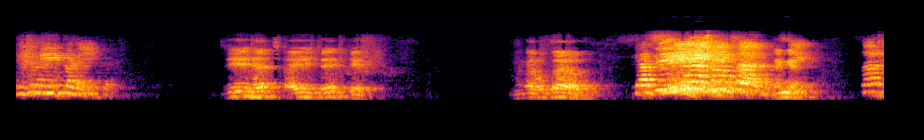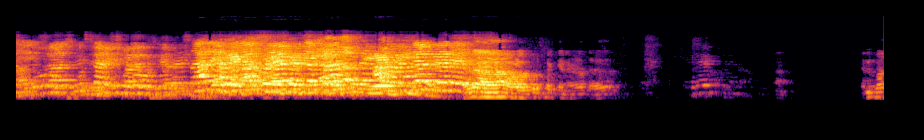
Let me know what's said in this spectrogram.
ಇದು ಈ ಕಡೆ. G H I J K ಹಂಗಾರೆ ಉತ್ತರ ಯಾವುದು? ಹೆಂಗೆ? ಅವಳ ಪುಸ್ತಕ ಏನ್ ಹೇಳ್ತಾ ಇರೋದು? ಹಾ. ಏನ್ಪಾ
